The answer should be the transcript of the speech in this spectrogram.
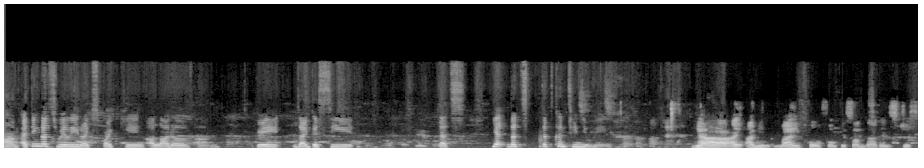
um, I think that's really like sparking a lot of um, great legacy. That's yet that's that's continuing. Yeah, I, I mean, my whole focus on that is just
